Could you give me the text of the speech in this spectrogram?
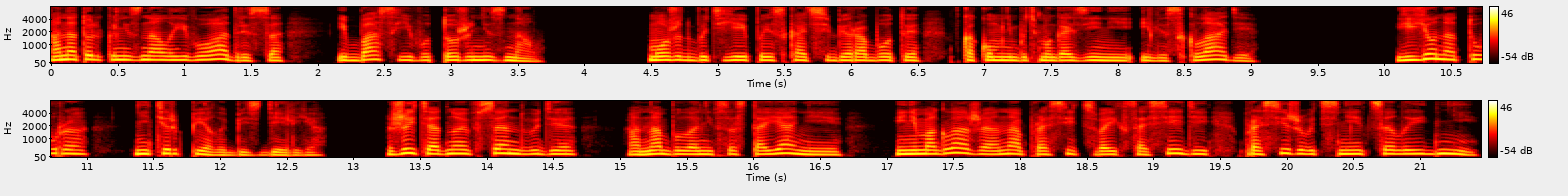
Она только не знала его адреса, и Бас его тоже не знал. Может быть, ей поискать себе работы в каком-нибудь магазине или складе? Ее натура не терпела безделья. Жить одной в Сэндвуде она была не в состоянии, и не могла же она просить своих соседей просиживать с ней целые дни.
